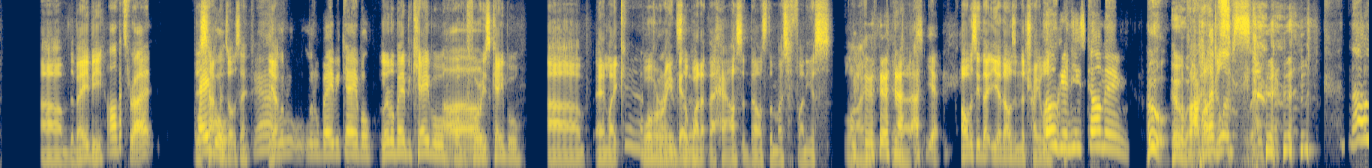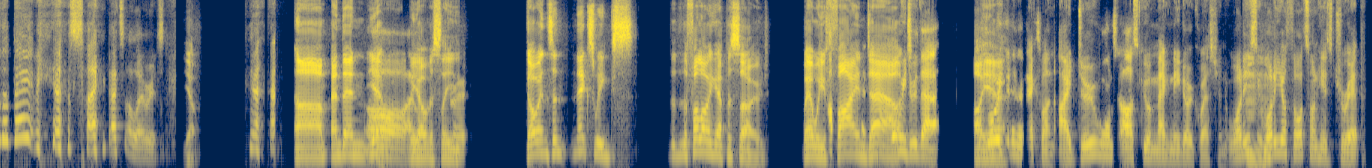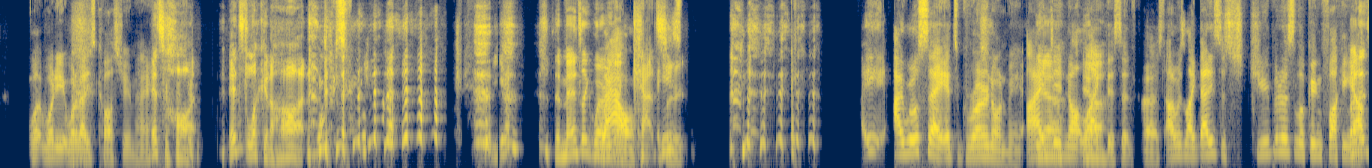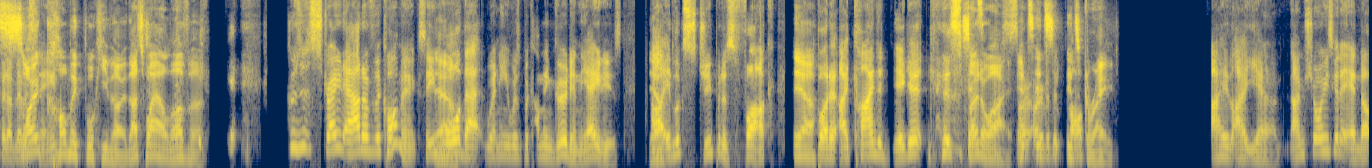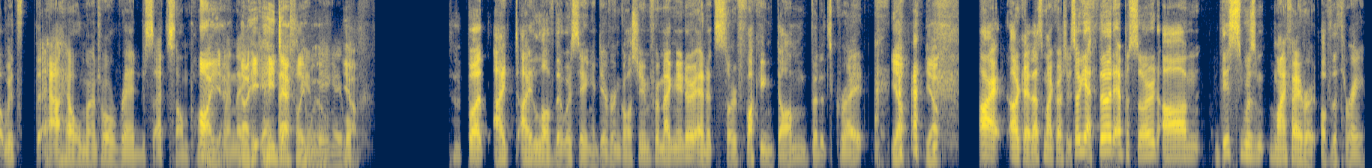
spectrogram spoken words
um, the baby. Oh, that's right. This Cable. happens all the same. Yeah, Yep. little little baby cable. little baby Cable. well, before Um, he's Cable. Um, and like Yeah, the one at the house, and that was the most funniest line in that. yeah. Obviously, that yeah, that was in the trailer. Logan, he's coming. Who? Who? Apocalypse? Apocalypse? no, the baby. it's like that's hilarious. Yeah. um, and then yeah, Oh, we obviously go into next week's the, the following episode, where we find Before out. we do that, oh before yeah, we get in the next one, I do want to ask you a Magneto question. What is- Mhm. what are your thoughts on his drip? What what do you what about his costume? Hey, it's hot. It's looking hot. yeah, the man's like wearing Wow, a cat suit. I, I will say it's grown on me. I Yeah, did not yeah. like this at first. I was like, that is the stupidest looking fucking But outfit I've so ever seen. comic booky though. That's why I love it. Because it's straight out of the comics. He Yeah. wore that when he was becoming good in the 80s. Yeah, Uh, it looks stupid as fuck, yeah. but it, I kind of dig it. 'cause So do I. so it's it's it's great. I, I, yeah, I'm sure he's gonna end up with the, our helmet or reds at some point. Oh yeah, when they no, he, he definitely will. being able. Yeah. But I, I love that we're seeing a different costume for Magneto, and it's so fucking dumb, but it's great. Yep, yep. All right, okay, that's my question. So yeah, third episode. Um, this was my favorite of the three.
